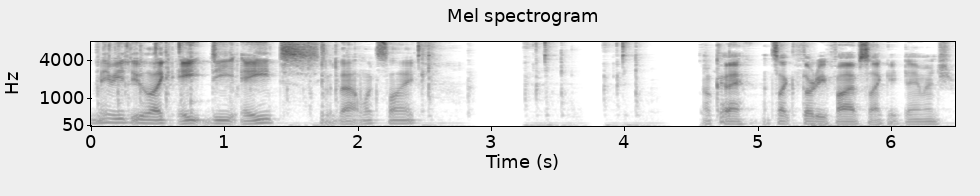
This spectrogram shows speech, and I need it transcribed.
maybe do like 8d8, see what that looks like. Okay, it's like 35 psychic damage.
